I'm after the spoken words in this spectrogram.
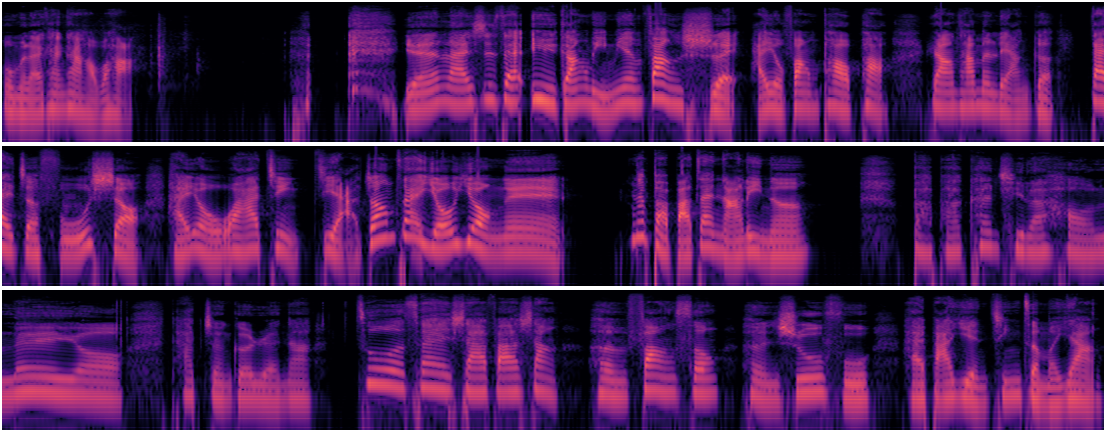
我们来看看好不好？原来是在浴缸里面放水，还有放泡泡，让他们两个带着扶手，还有蛙镜，假装在游泳。诶，那爸爸在哪里呢？爸爸看起来好累哦，他整个人啊坐在沙发上，很放松，很舒服，还把眼睛怎么样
